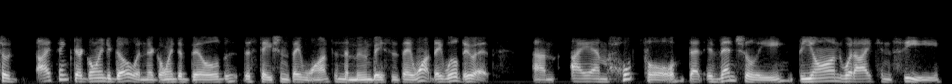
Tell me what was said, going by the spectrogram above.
So I think they're going to go and they're going to build the stations they want and the moon bases they want. They will do it. Um, I am hopeful that eventually, beyond what I can see,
